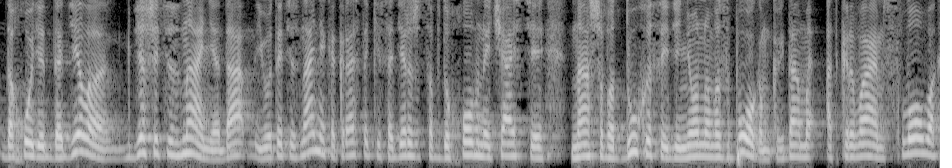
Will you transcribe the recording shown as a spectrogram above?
доходит до дела, где же эти знания, да? И вот эти знания как раз-таки содержатся в духовной части нашего духа, соединенного с Богом. Когда мы открываем Слово,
